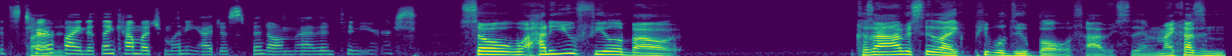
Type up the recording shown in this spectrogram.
It's terrifying to think how much money I just spent on that in ten years. So how do you feel about? Because obviously, like people do both, obviously, and my cousin,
